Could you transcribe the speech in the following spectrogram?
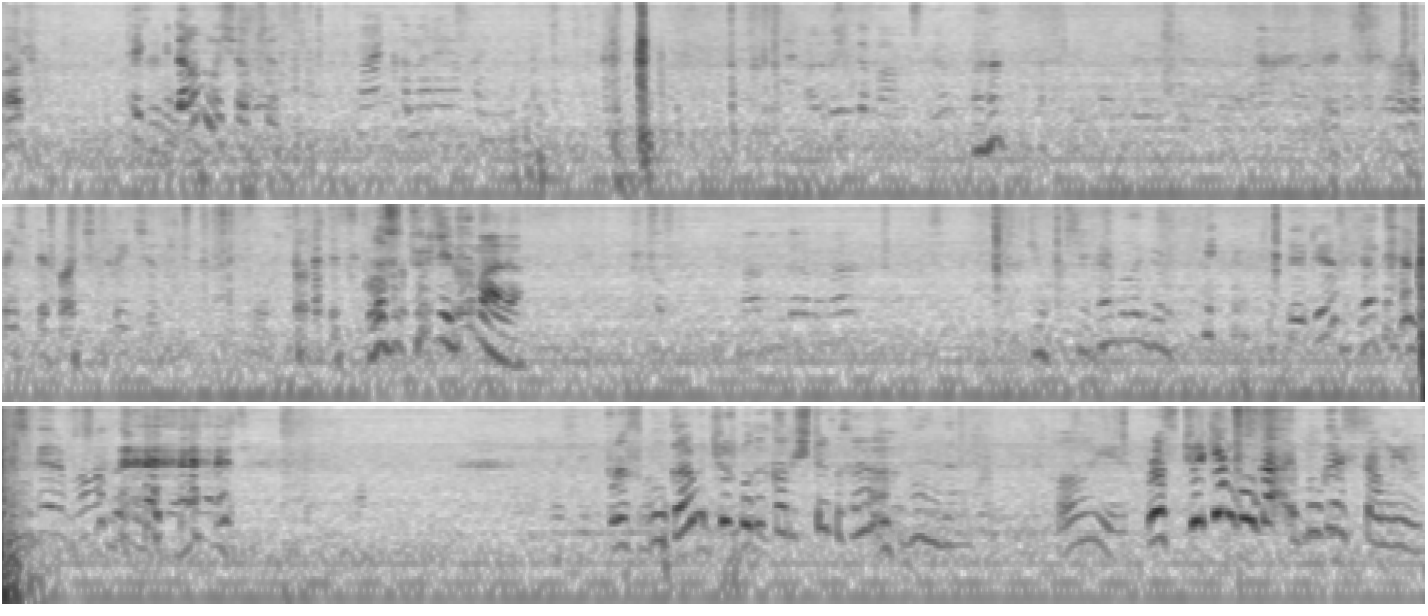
Var. Tek bir daha mı şey yapacağız? Ben kamera yok anne. Evet, araba ilk defa çıktığı için Burası Türkiye değil mi hala? Yok şeyden dolayı diyorum. Ne diyor? Bulgarım ama. Burası Bulgar mı? Türk mü? Karıştırdık ha. Bulgar. Hayır. Burası Türkiye mi Bulgar Bulgaristan mı Yunus?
